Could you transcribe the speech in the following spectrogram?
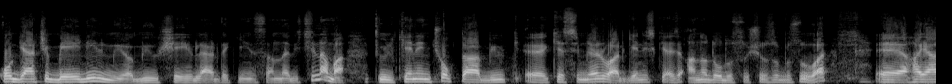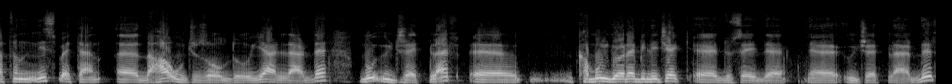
O gerçi beğenilmiyor büyük şehirlerdeki insanlar için ama ülkenin çok daha büyük e, kesimleri var. Geniş Anadolu'su şusu busu var. E, hayatın nispeten e, daha ucuz olduğu yerlerde bu ücretler e, kabul görebilecek e, düzeyde e, ücretlerdir.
